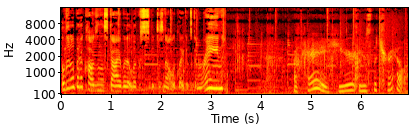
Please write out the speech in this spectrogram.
a little bit of clouds in the sky, but it looks, it does not look like it's gonna rain. Okay, here is the trail.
